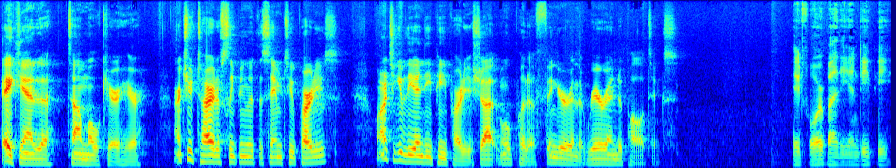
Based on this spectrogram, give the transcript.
Hey Canada, Tom Mulcair here. Aren't you tired of sleeping with the same two parties? Why don't you give the NDP party a shot and we'll put a finger in the rear end of politics. Paid for by the NDP.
